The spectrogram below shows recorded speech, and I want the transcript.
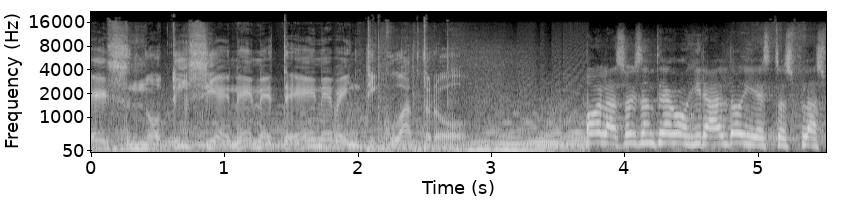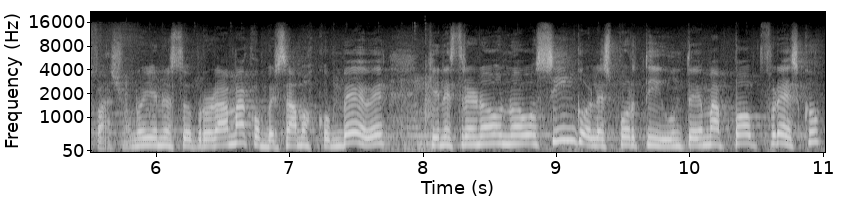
es noticia en NTN 24. Hola, soy Santiago Giraldo y esto es Flash Fashion. Hoy en nuestro programa conversamos con Bebe, quien estrenó un nuevo single, Es por ti, un tema pop fresco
